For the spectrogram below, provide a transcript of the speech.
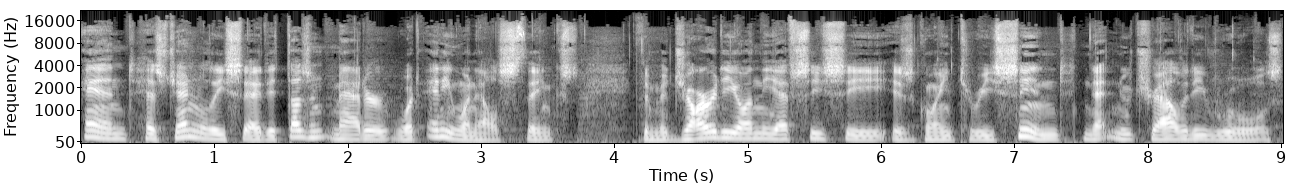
and has generally said it doesn't matter what anyone else thinks, the majority on the FCC is going to rescind net neutrality rules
